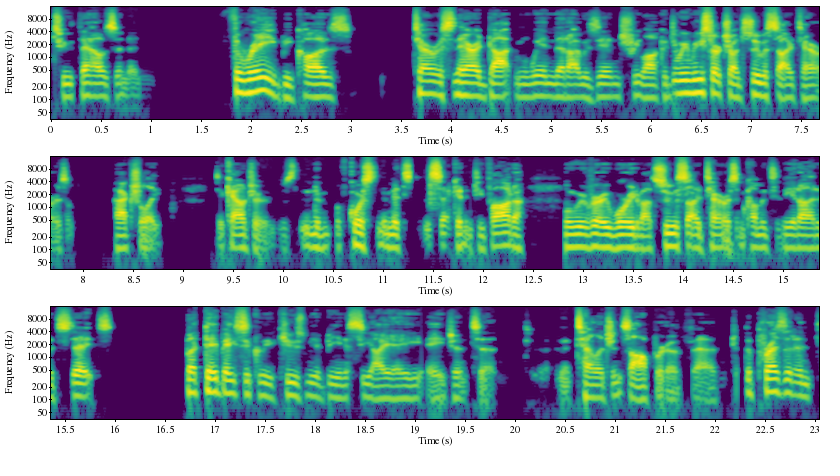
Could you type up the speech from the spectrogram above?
2003 because terrorists there had gotten wind that I was in Sri Lanka doing research on suicide terrorism, actually, to counter. The, of course, in the midst of the second intifada when we were very worried about suicide terrorism coming to the United States. But they basically accused me of being a CIA agent and an intelligence operative. And the president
